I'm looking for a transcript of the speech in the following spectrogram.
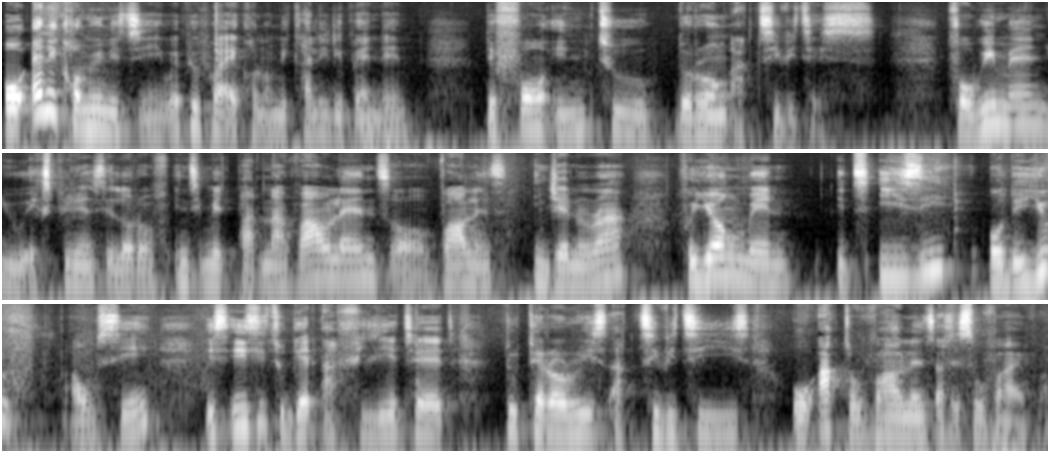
or any community where people are economically dependent, they fall into the wrong activities. For women, you experience a lot of intimate partner violence or violence in general. For young men, it's easy, or the youth, I would say, it's easy to get affiliated to terrorist activities or act of violence as a survivor.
